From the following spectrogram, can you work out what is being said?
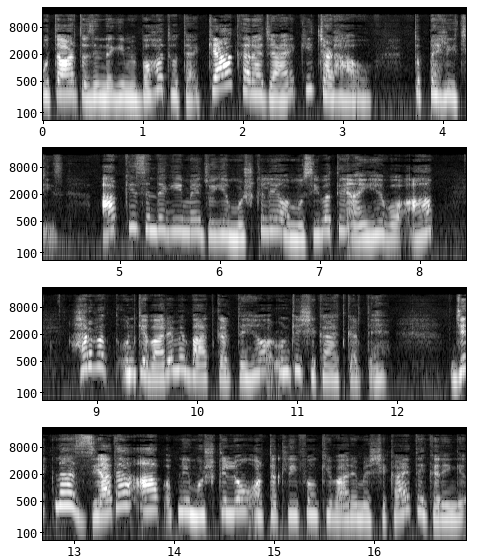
उतार तो ज़िंदगी में बहुत होता है। क्या करा जाए कि चढ़ाव? तो पहली चीज़, आपकी ज़िंदगी में जो ये मुश्किलें और मुसीबतें आई हैं, वो आप हर वक्त उनके बारे में बात करते हैं और उनकी शिकायत करते हैं। जितना ज़्यादा आप अपनी मुश्किलों और तकलीफों के बारे में शिकायतें करेंगे,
